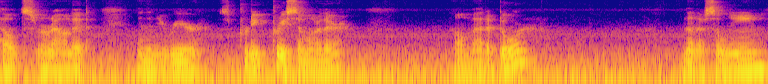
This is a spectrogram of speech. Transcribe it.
pelts around it, and then your rear. It's pretty pretty similar there. El Matador. Another Selene.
